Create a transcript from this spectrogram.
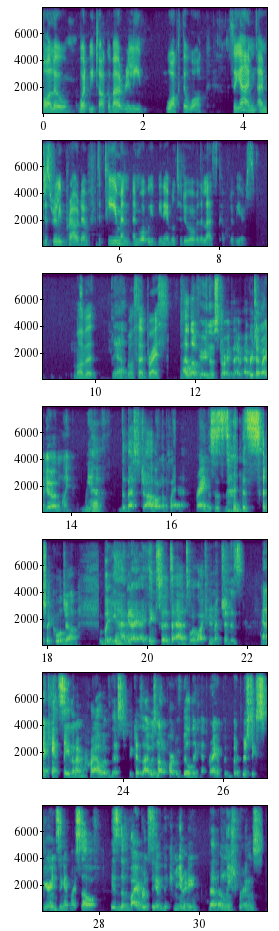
follow what we talk about, really walk the walk. So yeah, I'm I'm just really proud of the team and, and what we've been able to do over the last couple of years. Love it. Yeah. Well said, Bryce. I love hearing those stories. Every time I do, I'm like, we have the best job on the planet, right? This is, this is such a cool job. But yeah, I mean, I, I think to, to add to what Lakshmi mentioned is, and I can't say that I'm proud of this because I was not a part of building it, right? But, but just experiencing it myself is the vibrancy of the community that Unleash brings.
